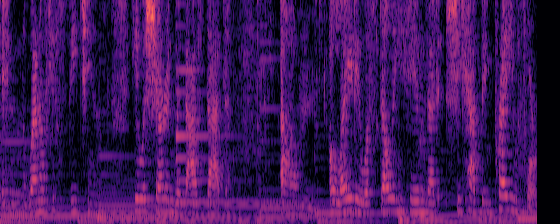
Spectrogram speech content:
in one of his teachings, he was sharing with us that um, a lady was telling him that she had been praying for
